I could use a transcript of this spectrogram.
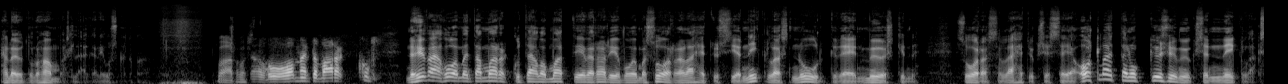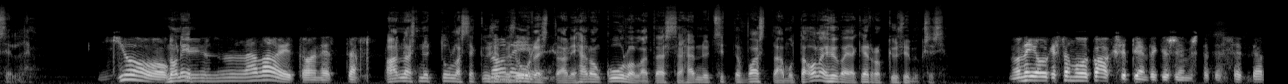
Hän on joutunut hammaslääkäri, uskotko? Varmasti. No, huomenta Markku. No hyvää huomenta Markku. Täällä on Matti Eve Radiovoima suora lähetys ja Niklas Nordgren myöskin suorassa lähetyksessä. Ja oot laittanut kysymyksen Niklakselle. Joo, no niin. kyllä laitoin, että... Annas nyt tulla se kysymys no niin. uudestaan, niin hän on kuulolla tässä, hän nyt sitten vastaa, mutta ole hyvä ja kerro kysymyksesi. No niin, oikeastaan mulla on kaksi pientä kysymystä tässä. Että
